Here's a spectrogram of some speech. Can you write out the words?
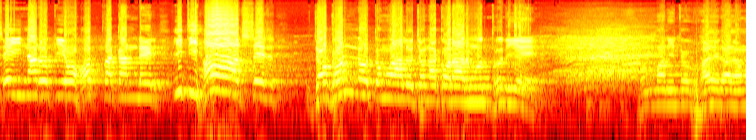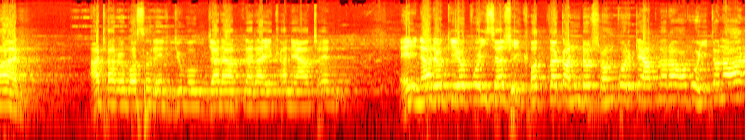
সেই নারকীয় হত্যাকাণ্ডের ইতিহাসের জঘন্যতম আলোচনা করার মধ্য দিয়ে। সম্মানিত ভাইরা আমার, আঠারো বছরের যুবক যারা আপনারা এখানে আছেন, এই নারকীয় পৈশাসিক হত্যাকাণ্ড সম্পর্কে আপনারা অবহিত নন।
